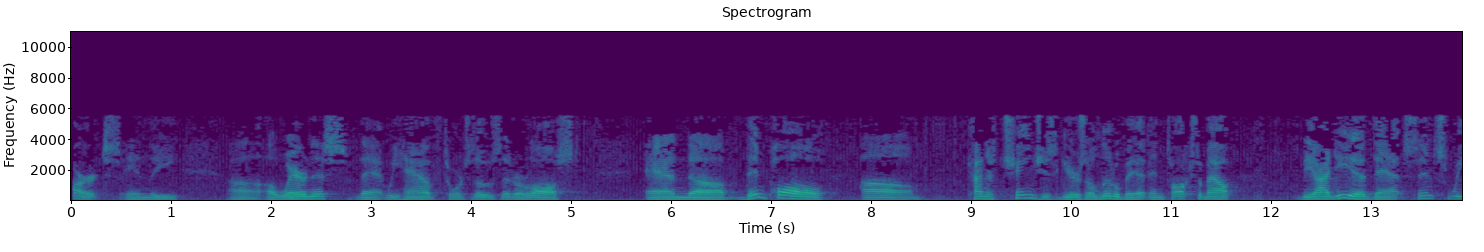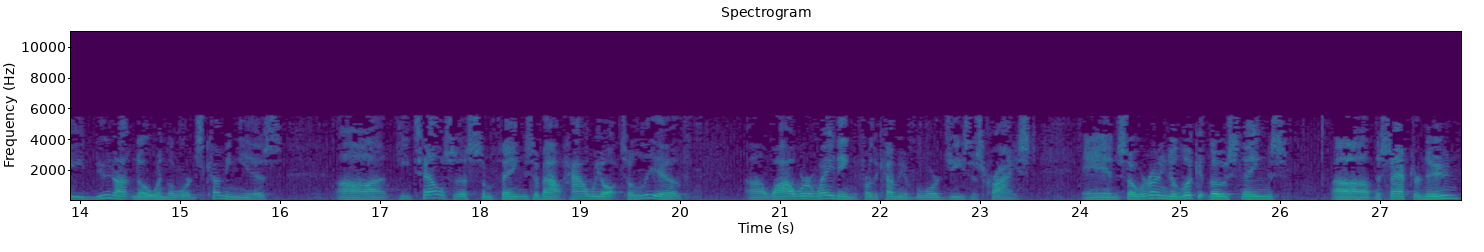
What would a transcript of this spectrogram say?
hearts and the uh, awareness that we have towards those that are lost. And uh, then Paul uh, kind of changes gears a little bit and talks about the idea that since we do not know when the Lord's coming is, uh, he tells us some things about how we ought to live uh, while we're waiting for the coming of the Lord Jesus Christ. And so we're going to look at those things uh, this afternoon,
